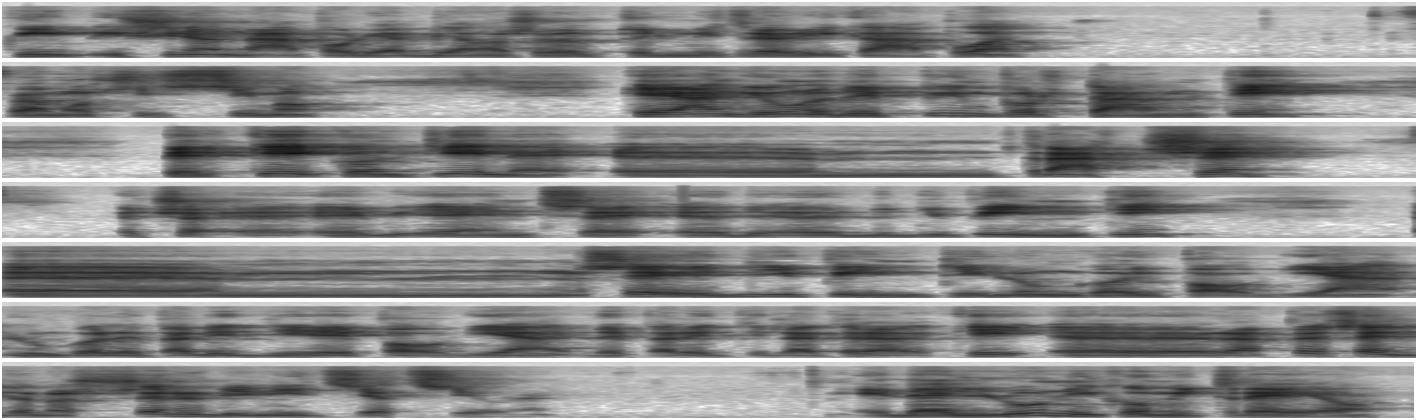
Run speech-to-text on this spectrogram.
Qui vicino a Napoli abbiamo soprattutto il mitreo di Capua, famosissimo, che è anche uno dei più importanti perché contiene ehm, tracce, cioè eh, evidenze, eh, dipinti, ehm, una serie di dipinti lungo i podia, lungo le pareti dei podia, le pareti laterali, che eh, rappresentano scene di iniziazione. Ed è l'unico mitreo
